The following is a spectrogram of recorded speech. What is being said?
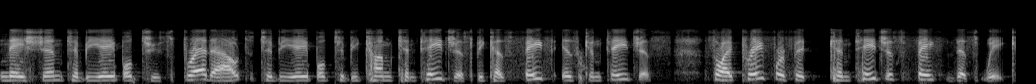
nation to be able to spread out to be able to become contagious because faith is contagious. So i pray for fi- contagious faith this week.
